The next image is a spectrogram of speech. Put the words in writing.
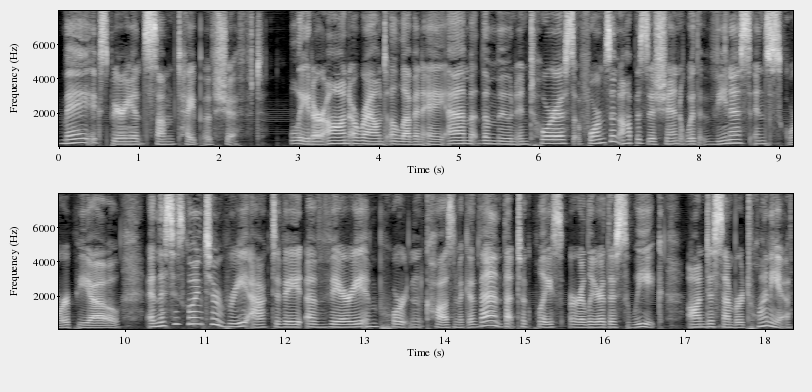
may experience some type of shift. Later on, around 11 a.m., the moon in Taurus forms an opposition with Venus in Scorpio. And this is going to reactivate a very important cosmic event that took place earlier this week on December 20th,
